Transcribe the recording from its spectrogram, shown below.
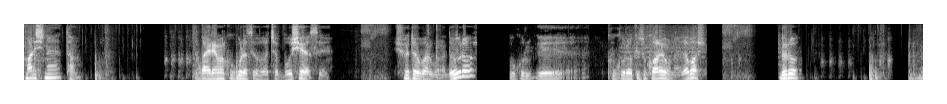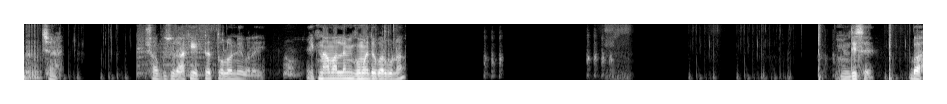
মারিস না, থাম। তো বাইরে আমার কুকুর আছে, ও আচ্ছা বসে আছে। শুতেও পারব না। দৌড়ো কুকুরকে, কুকুরও কিছু করেও না। যা বস। দৌড়ো আচ্ছা সবকিছু রাখি একটা তলর নিয়ে বেড়াই এক না মারলে আমি ঘুমাইতে পারবো না হুম, দিছে বাহ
